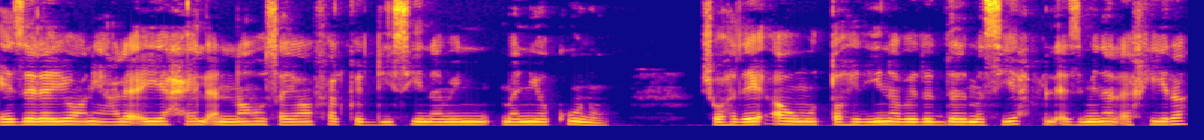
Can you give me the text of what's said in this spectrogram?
هذا لا يعني على أي حال أنه سيعفى القديسين من من يكونوا شهداء أو مضطهدين بضد المسيح في الأزمنة الأخيرة.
